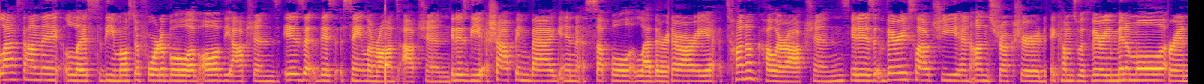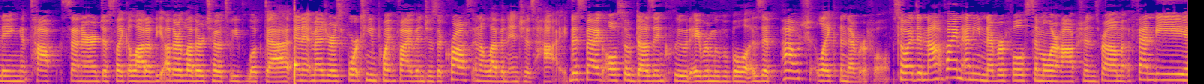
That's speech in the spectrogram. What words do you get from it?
last on the list, the most affordable of all of the options is this Saint Laurent option. It is the shopping bag in supple leather. There are a ton of color options. It is very slouchy and unstructured. It comes with very minimal branding top center, just like a lot of the other leather totes we've looked at and it measures 14.5 inches across and 11 inches high. This bag also does include a removable zip pouch like the Neverfull. So I did not find any Neverfull similar options from Fendi,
